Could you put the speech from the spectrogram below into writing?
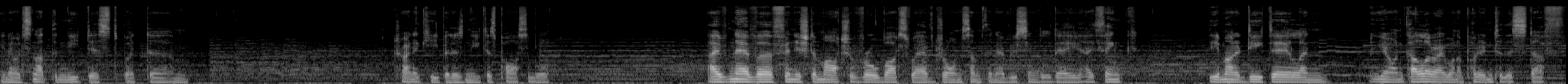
you know, it's not the neatest, but um, trying to keep it as neat as possible. I've never finished a march of robots where I've drawn something every single day. I think the amount of detail and you know and color I want to put into this stuff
